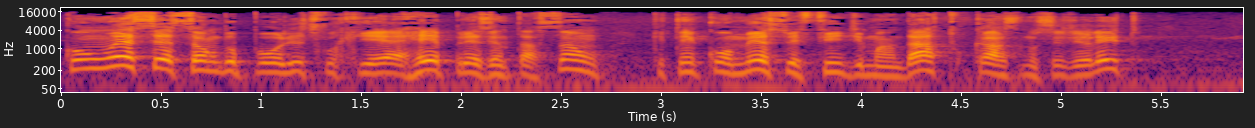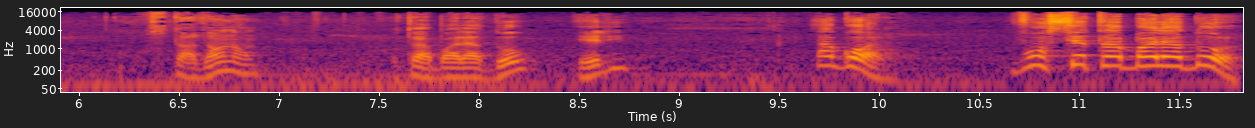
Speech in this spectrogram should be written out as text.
Com exceção do político que é representação, que tem começo e fim de mandato, caso não seja eleito, o cidadão não. O trabalhador, ele. Agora, você trabalhador,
